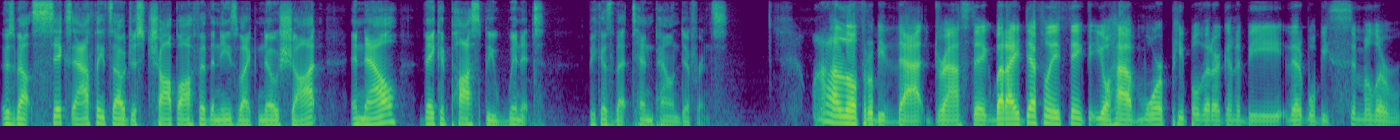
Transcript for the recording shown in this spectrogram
there's about six athletes I would just chop off at the knees like no shot. And now they could possibly win it because of that 10 pound difference. I don't know if it'll be that drastic, but I definitely think that you'll have more people that are going to be that will be similar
